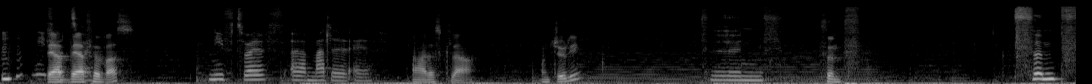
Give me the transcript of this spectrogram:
Mhm. Wer, wer für was? Neve 12, äh, Maddel 11. Alles klar. Und Judy? Fünf. 5. Fünf.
